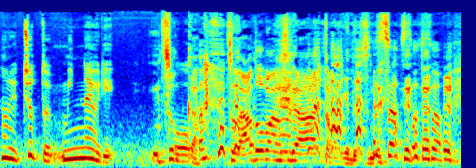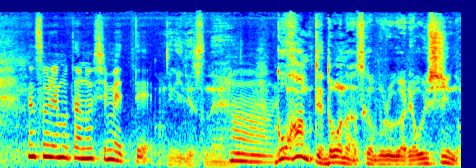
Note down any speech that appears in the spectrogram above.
なのでちょっとみんなよりうんそっか。こ そうアドバンスがあったわけですね。そうそうそう。それも楽しめて。いいですね。はい。ご飯ってどうなんですかブルガリア？美味しいの？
